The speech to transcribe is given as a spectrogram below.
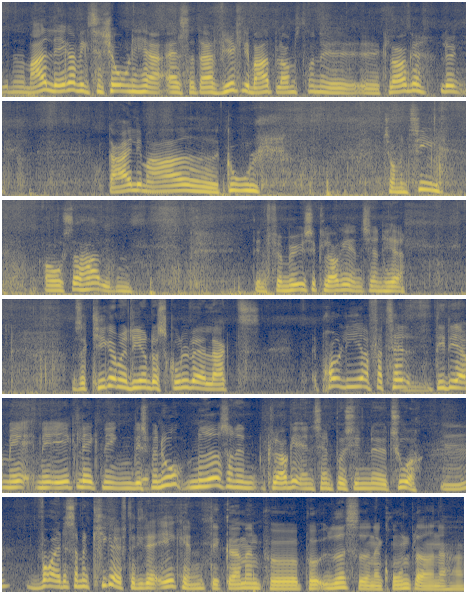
Det er noget meget lækker vegetation her. Altså, der er virkelig meget blomstrende øh, klokkelyng. Dejlig meget gul tormentil. Og så har vi den, den famøse klokkeindsjern her. Og så kigger man lige, om der skulle være lagt... Prøv lige at fortælle det der med, med æglægningen. Hvis man nu møder sådan en klokkeindsjern på sin øh, tur, Mm. hvor er det så, man kigger efter de der æg henne? Det gør man på, på ydersiden af kronbladene her.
